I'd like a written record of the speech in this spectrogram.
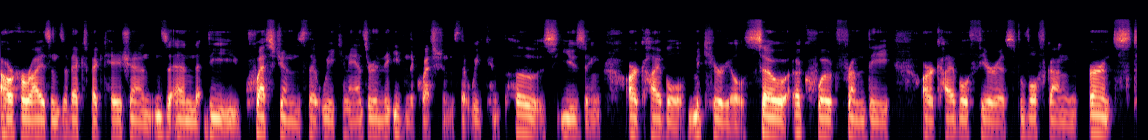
our horizons of expectations and the questions that we can answer, the, even the questions that we can pose using archival materials. So, a quote from the archival theorist Wolfgang Ernst,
